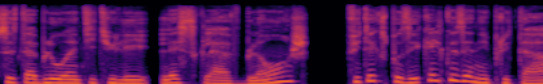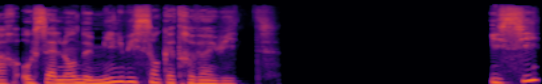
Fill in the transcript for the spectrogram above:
ce tableau intitulé L'esclave blanche fut exposé quelques années plus tard au salon de 1888. Ici,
